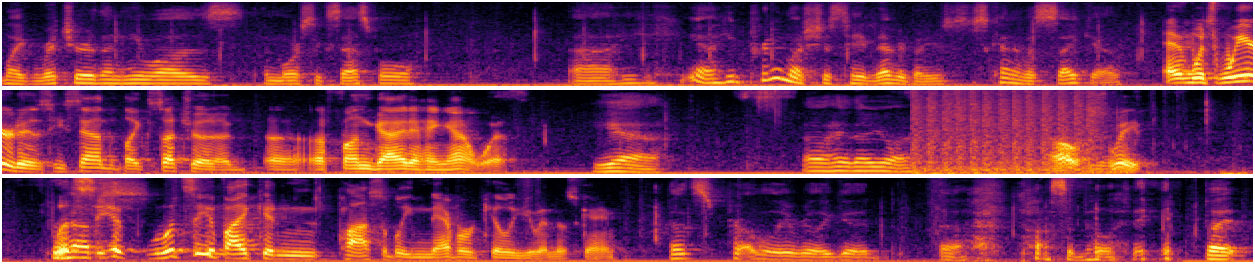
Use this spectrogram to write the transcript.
like richer than he was and more successful. Uh, he, yeah, he pretty much just hated everybody. He was just kind of a psycho. And what's weird is he sounded like such a, a, a fun guy to hang out with. Yeah. Oh, hey, there you are. Oh, sweet. Let's see if let's see if I can possibly never kill you in this game. That's probably a really good uh, possibility. But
